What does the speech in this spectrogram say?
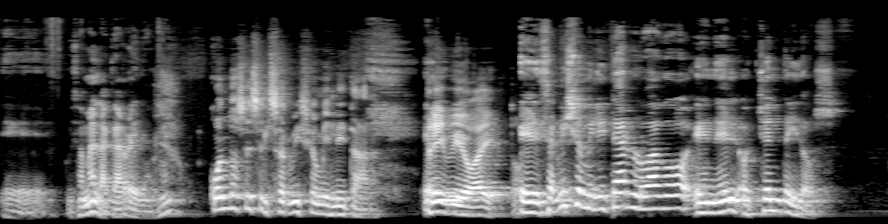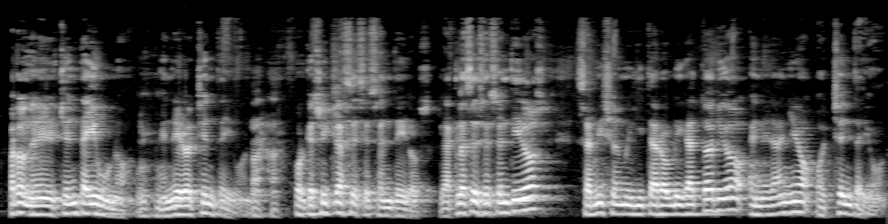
eh, ¿cómo se llama? La carrera. ¿Cuándo haces el servicio militar? Previo a esto. El servicio militar lo hago en el 82 perdón, en el 81, en el 81, porque soy clase 62. La clase 62, servicio militar obligatorio en el año 81.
